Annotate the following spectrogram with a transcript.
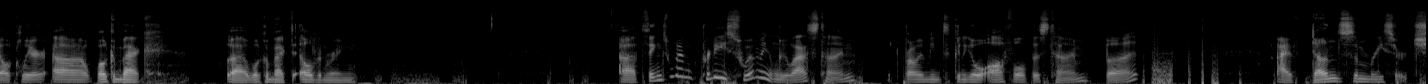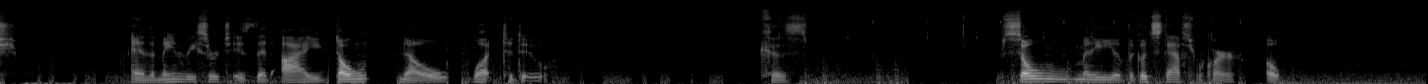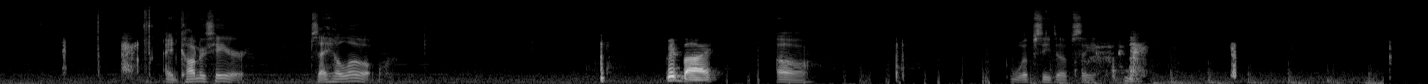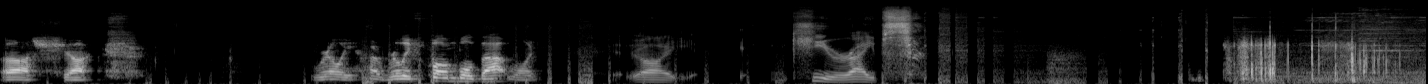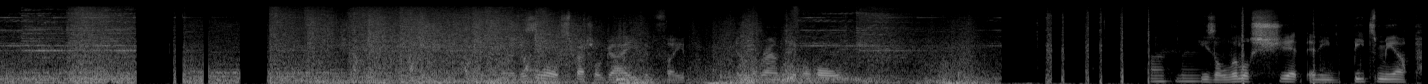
all clear. Uh, welcome back. Uh, welcome back to Elden Ring. Uh, things went pretty swimmingly last time, which probably means it's gonna go awful this time, but I've done some research. And the main research is that I don't know what to do. Because so many of the good staffs require. And Connor's here. Say hello. Goodbye. Oh. Whoopsie doopsie. Oh shucks. Really, I really fumbled that one. Uh, key ripes. little special guy you can fight in the round table hold. He's a little shit and he beats me up.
